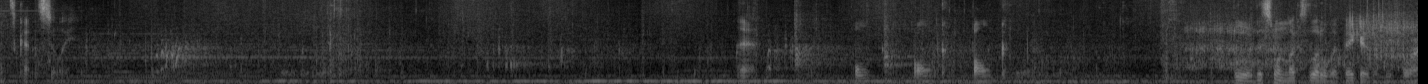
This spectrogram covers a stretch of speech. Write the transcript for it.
It's kind of silly. Yeah. Bonk, bonk, bonk. Ooh, this one looks a little bit bigger than before.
